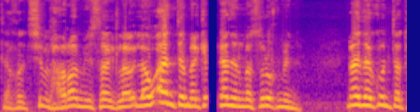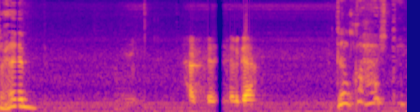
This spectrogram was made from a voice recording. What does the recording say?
تاخذ تسيب الحرام يسرق لو, لو أنت مكان المسروق منه ماذا كنت تحب؟ حتى ترجع تلقى حاجتك.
